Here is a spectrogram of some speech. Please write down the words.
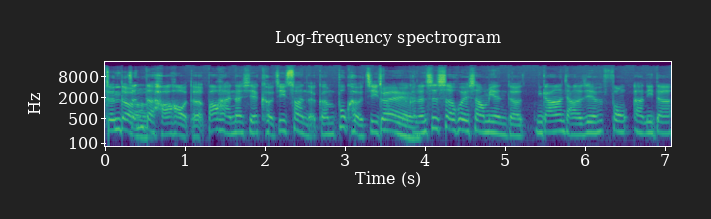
真的。真的好好的，包含那些可计算的跟不可计算的，可能是社会上面的，你刚刚讲的这些风呃，你的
